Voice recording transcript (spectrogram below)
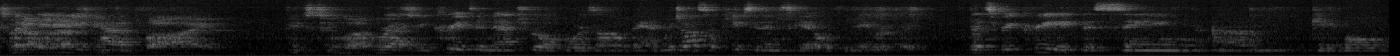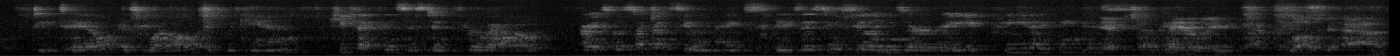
So But that then you actually have- divide these two levels. Right, it creates a natural horizontal band, which also keeps it in scale with the neighborhood. Let's recreate this same, um, gable detail as well, if we can. Keep that consistent throughout. Alright, so let's talk about ceiling heights. The existing ceilings are eight feet, I think, is, just okay. barely. I'd love to have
